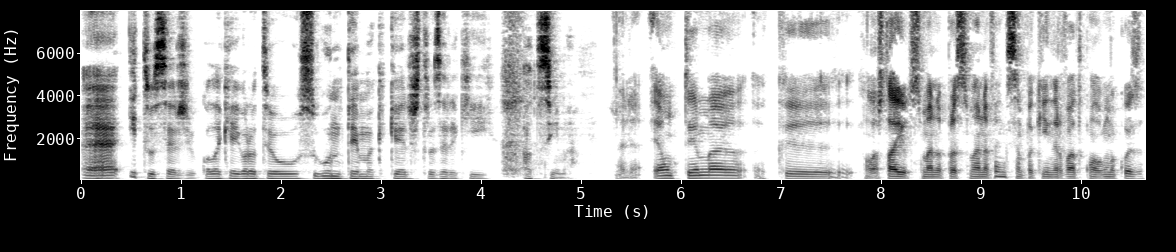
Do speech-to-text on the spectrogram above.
Uh, e tu, Sérgio, qual é que é agora o teu segundo tema que queres trazer aqui ao de cima? Olha, é um tema que, lá está, eu de semana para semana venho sempre aqui enervado com alguma coisa,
